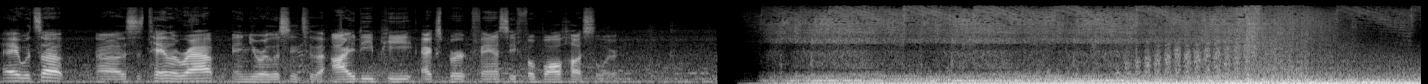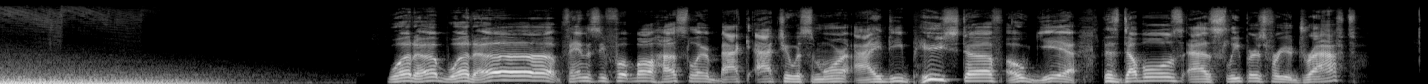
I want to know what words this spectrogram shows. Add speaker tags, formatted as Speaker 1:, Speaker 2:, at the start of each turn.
Speaker 1: Hey, what's up? Uh, this is Taylor Rapp, and you are listening to the IDP Expert Fantasy Football Hustler.
Speaker 2: What up? What up? Fantasy Football Hustler back at you with some more IDP stuff. Oh, yeah. This doubles as sleepers for your draft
